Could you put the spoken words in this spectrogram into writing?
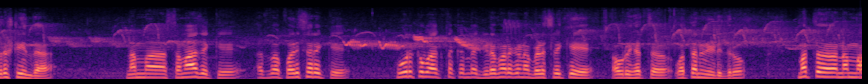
ದೃಷ್ಟಿಯಿಂದ ನಮ್ಮ ಸಮಾಜಕ್ಕೆ ಅಥವಾ ಪರಿಸರಕ್ಕೆ ಪೂರಕವಾಗ್ತಕ್ಕಂಥ ಗಿಡಮರಗಳನ್ನ ಬೆಳೆಸಲಿಕ್ಕೆ ಅವರು ಹೆಚ್ಚು ಒತ್ತನ್ನು ನೀಡಿದರು. ಮತ್ತು ನಮ್ಮ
